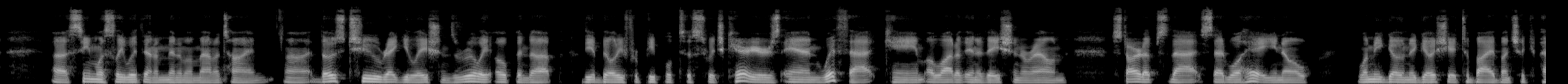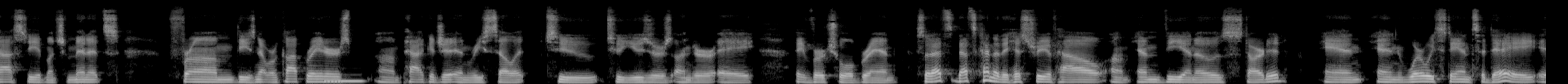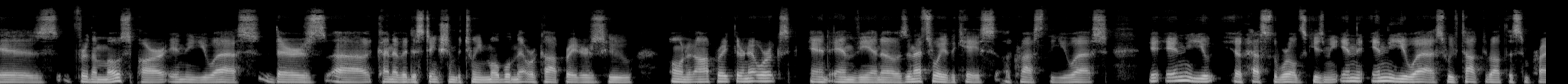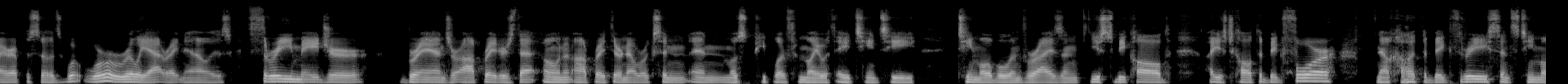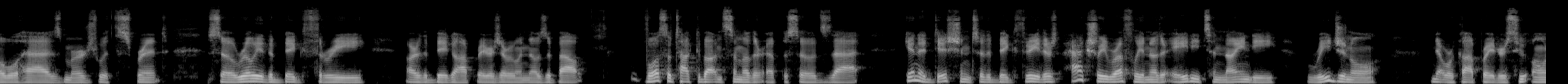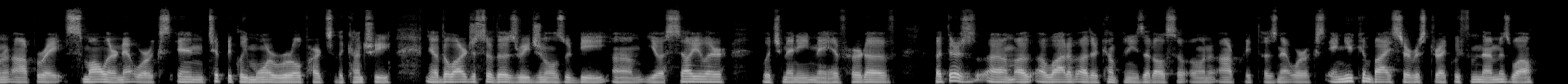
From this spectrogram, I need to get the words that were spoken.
uh, seamlessly within a minimum amount of time. Uh, those two regulations really opened up the ability for people to switch carriers. And with that came a lot of innovation around startups that said, well, hey, you know, let me go negotiate to buy a bunch of capacity, a bunch of minutes from these network operators, um, package it and resell it to to users under a a virtual brand. So that's that's kind of the history of how um, MVNOs started. And and where we stand today is, for the most part, in the U.S., there's uh, kind of a distinction between mobile network operators who own and operate their networks and MVNOs, and that's really the case across the U.S. In the U- across the world, excuse me. In the, in the U.S., we've talked about this in prior episodes. What, where we're really at right now is three major brands or operators that own and operate their networks, and and most people are familiar with AT and T, T-Mobile, and Verizon. Used to be called, I used to call it the Big Four. Now call it the Big Three, since T-Mobile has merged with Sprint. So really, the Big Three are the big operators everyone knows about. We've also talked about in some other episodes that in addition to the big three, there's actually roughly another 80 to 90 regional network operators who own and operate smaller networks in typically more rural parts of the country. You know, the largest of those regionals would be um, U.S. Cellular, which many may have heard of. But there's um, a, a, lot of other companies that also own and operate those networks, and you can buy service directly from them as well.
